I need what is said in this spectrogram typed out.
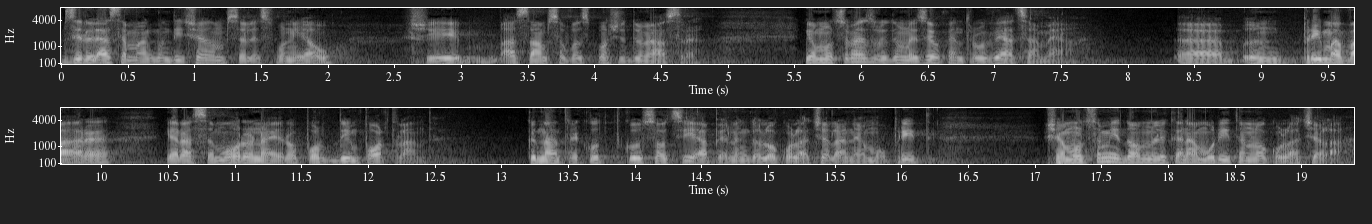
zilele astea m-am gândit ce am să le spun eu și asta am să vă spun și dumneavoastră. Eu mulțumesc lui Dumnezeu pentru viața mea. În primăvară era să mor în aeroport din Portland. Când am trecut cu soția pe lângă locul acela, ne-am oprit și am mulțumit Domnului că n-am murit în locul acela,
